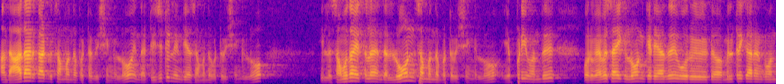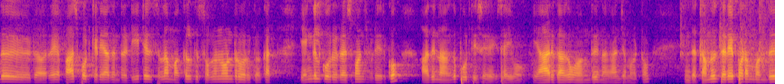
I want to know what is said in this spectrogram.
அந்த ஆதார் கார்டு சம்மந்தப்பட்ட விஷயங்களோ இந்த டிஜிட்டல் இந்தியா சம்மந்தப்பட்ட விஷயங்களோ இல்லை சமுதாயத்தில் இந்த லோன் சம்மந்தப்பட்ட விஷயங்களோ எப்படி வந்து ஒரு விவசாயிக்கு லோன் கிடையாது ஒரு மிலிட்ரிக்காரனுக்கு வந்து பாஸ்போர்ட் கிடையாதுன்ற டீட்டெயில்ஸ் எல்லாம் மக்களுக்கு சொல்லணுன்ற ஒரு கட் எங்களுக்கு ஒரு ரெஸ்பான்சிபிலிட்டி இருக்கோ அது நாங்கள் பூர்த்தி செய் செய்வோம். யாருக்காகவும் வந்து நாங்கள் அஞ்ச மாட்டோம். இந்த தமிழ் திரைப்படம் வந்து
